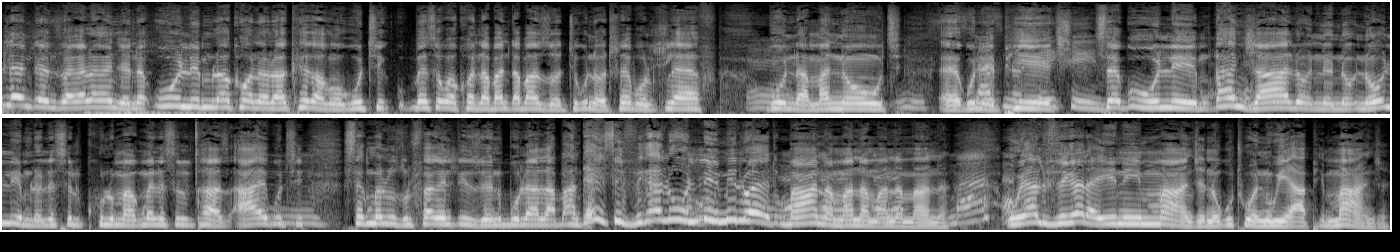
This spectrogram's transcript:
ukuthi lento enzakala kanjena ulimi lwakhona lwakheka ngokuthi bese kwakhona abantu abazothi kuno treble clef kunama note eh, kune pitch notation. sekuwulimi. Kanjalo no- no- nolimi lo lesilikhuluma kumele silichaze. Hayi ukuthi sekumele uzulifaka enhlizweni ubulala abantu. Hey sivikela ulimi lwethu. mana mana mana mana. Ma- uyalivikela yini imanje nokuthi wena uyapi manje?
